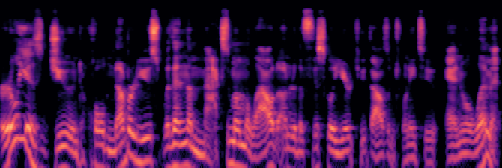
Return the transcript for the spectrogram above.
early as June to hold number use within the maximum allowed under the fiscal year 2022 annual limit.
